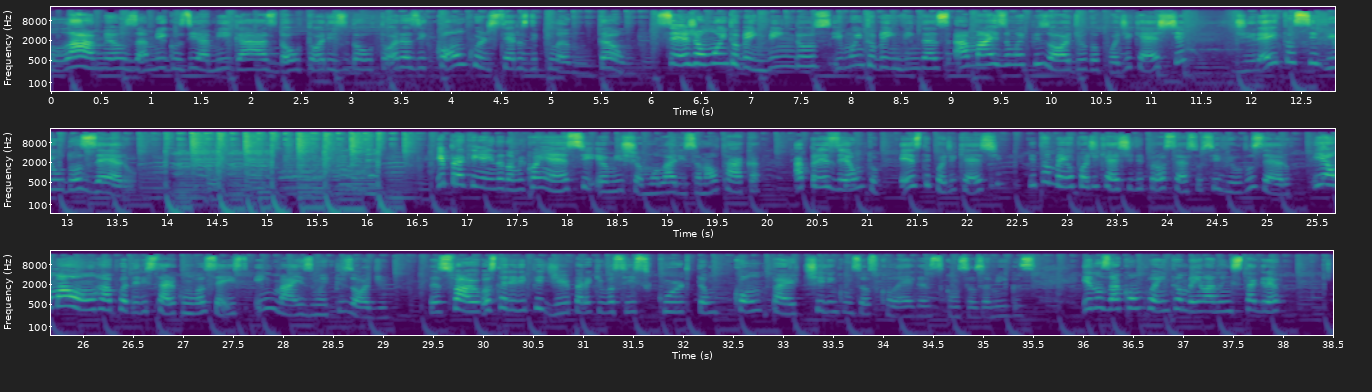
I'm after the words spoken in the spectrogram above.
Olá, meus amigos e amigas, doutores e doutoras e concurseiros de plantão. Sejam muito bem-vindos e muito bem-vindas a mais um episódio do podcast Direito Civil do Zero. E para quem ainda não me conhece, eu me chamo Larissa Maltaca, apresento este podcast e também o podcast de Processo Civil do Zero. E é uma honra poder estar com vocês em mais um episódio. Pessoal, eu gostaria de pedir para que vocês curtam, compartilhem com seus colegas, com seus amigos e nos acompanhem também lá no Instagram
